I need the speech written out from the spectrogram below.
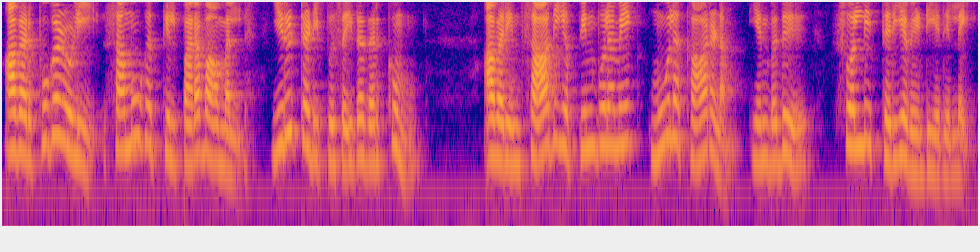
அவர் புகழொளி சமூகத்தில் பரவாமல் இருட்டடிப்பு செய்ததற்கும் அவரின் சாதிய பின்புலமே மூல காரணம் என்பது சொல்லித் தெரிய வேண்டியதில்லை.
